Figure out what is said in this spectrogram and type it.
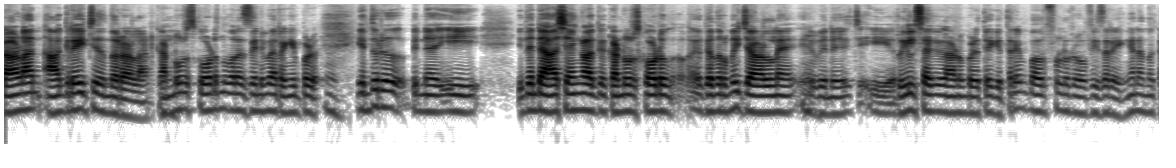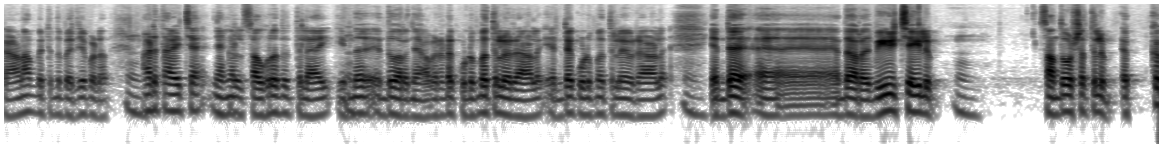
കാണാൻ ആഗ്രഹിച്ചു നിന്ന ഒരാളാണ്. കണ്ണൂർ സ്കോഡ് എന്ന് പറയുന്ന സിനിമ ഇറങ്ങിയപ്പോഴും എന്തൊരു പിന്നെ ഈ ഇതിന്റെ ആശയങ്ങളൊക്കെ കണ്ണൂർ സ്കോഡ് ഒക്കെ നിർമ്മിച്ച ആളിനെ പിന്നെ ഈ റീൽസൊക്കെ കാണുമ്പോഴത്തേക്ക് ഇത്രയും പവർഫുൾ ഒരു ഓഫീസറെ എങ്ങനെ ഒന്ന് കാണാൻ പറ്റുന്ന പരിചയപ്പെടും. അടുത്ത ആഴ്ച ഞങ്ങൾ സൗഹൃദത്തിലായി. ഇന്ന് എന്ത് പറഞ്ഞാൽ അവരുടെ കുടുംബത്തിലൊരാൾ എന്റെ കുടുംബത്തിലെ ഒരാൾ എന്റെ എന്താ പറയുക വീഴ്ചയിലും സന്തോഷത്തിലും ഒക്കെ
